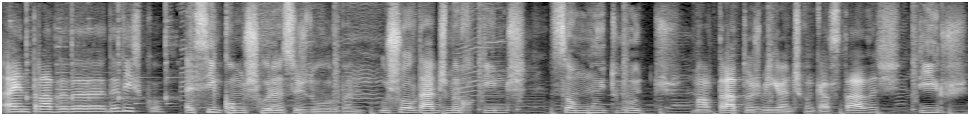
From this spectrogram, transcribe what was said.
à entrada da, da disco. Assim como os seguranças do Urban, os soldados marroquinos são muito brutos. Maltratam os migrantes com cacetadas, tiros,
